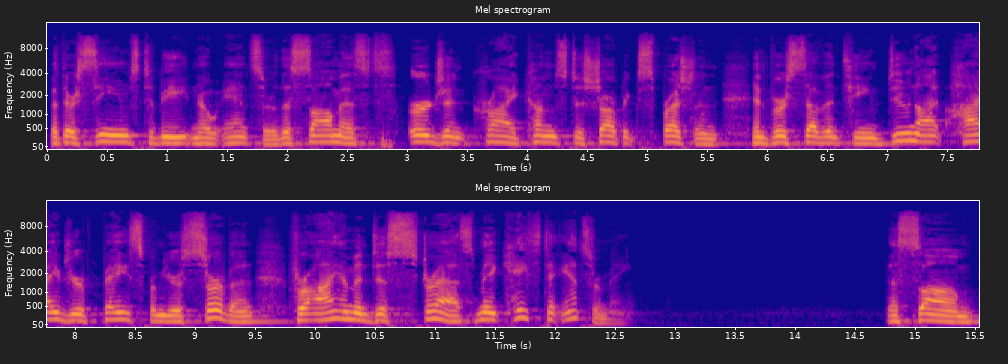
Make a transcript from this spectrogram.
but there seems to be no answer. The psalmist's urgent cry comes to sharp expression in verse 17 Do not hide your face from your servant, for I am in distress. Make haste to answer me. This psalm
